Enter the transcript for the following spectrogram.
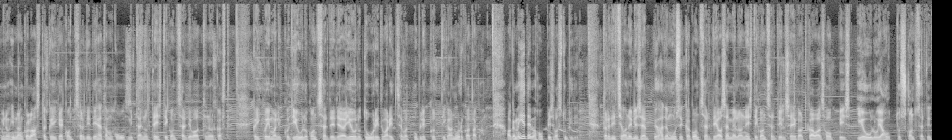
minu hinnangul aasta kõige kontserditihedam kuu, mitte ainult Eesti Kontserdi vaatenurgast. kõikvõimalikud jõulukontserdid ja jõulutuurid varitsevad publikut iga nurga taga. aga meie teeme hoopis vastupidi. traditsioonilise pühademuusika kontserdi asemel on Eesti Kontserdil seekord kavas hoopis jõulujahutuskontserdid,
